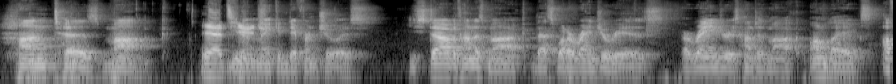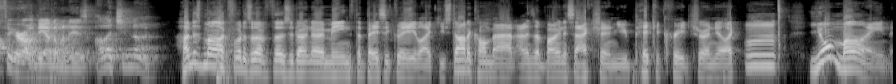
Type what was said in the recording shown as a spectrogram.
Hunter's Mark. Yeah, it's huge. You don't make a different choice. You start with Hunter's Mark. That's what a ranger is. A ranger is Hunter's Mark on legs. I'll figure out what the other one is. I'll let you know. Hunter's Mark, for what it's worth, for those who don't know, means that basically, like, you start a combat, and as a bonus action, you pick a creature, and you're like, mm, you're mine.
